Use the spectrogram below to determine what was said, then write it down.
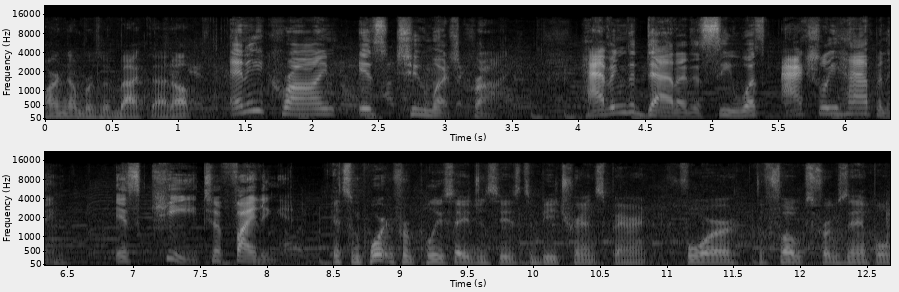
our numbers would back that up. Any crime is too much crime. Having the data to see what's actually happening is key to fighting it. It's important for police agencies to be transparent for the folks, for example,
